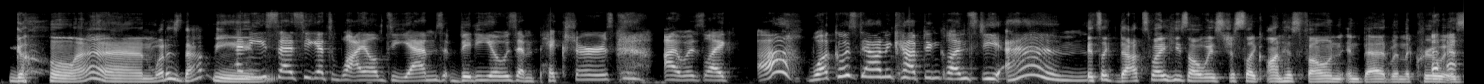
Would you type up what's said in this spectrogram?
Glenn, what does that mean? And he says he gets wild DMs, videos, and pictures. I was like, ah, what goes down in Captain Glenn's DMs? It's like that's why he's always just like on his phone in bed when the crew is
